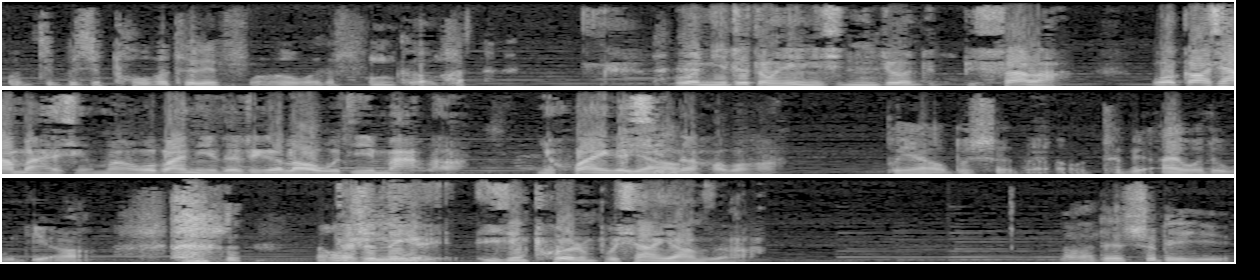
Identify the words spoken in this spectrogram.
我这不是破破特别符合我的风格吗？不，你这东西你你就算了，我高价买行吗？我把你的这个老五 D 买了，你换一个新的好不好？不要，我不舍得，我特别爱我的五 D 二。然后但是那个已经破成不像样子了。然后这设备，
